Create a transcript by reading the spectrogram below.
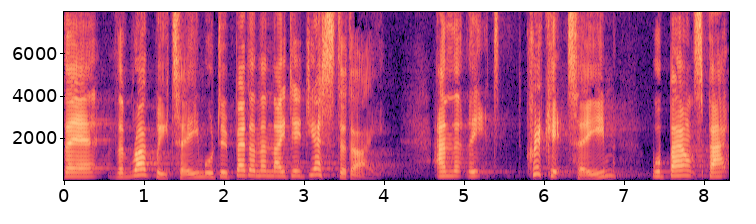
the rugby team will do better than they did yesterday, and that the cricket team will bounce back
